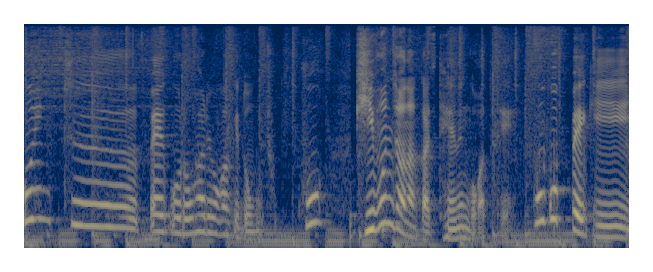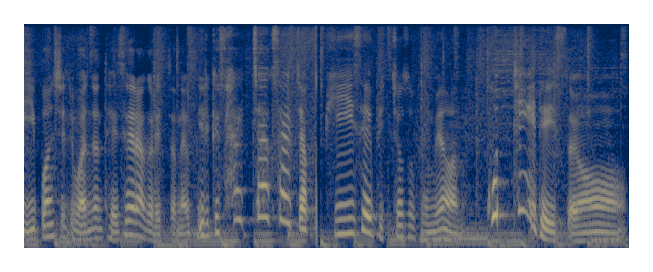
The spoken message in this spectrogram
포인트 백으로 활용하기 너무 좋고 기분 전환까지 되는 것 같아. 호보백이 이번 시즌 완전 대세라 그랬잖아요. 이렇게 살짝 살짝 빛에 비춰서 보면 코팅이 돼 있어요.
